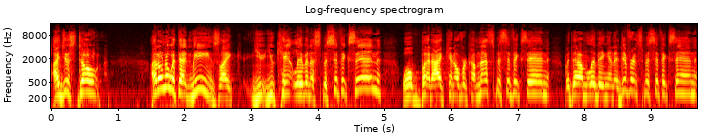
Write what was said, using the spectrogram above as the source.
I just don't, I don't know what that means. Like, you, you can't live in a specific sin. Well, but I can overcome that specific sin, but then I'm living in a different specific sin.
